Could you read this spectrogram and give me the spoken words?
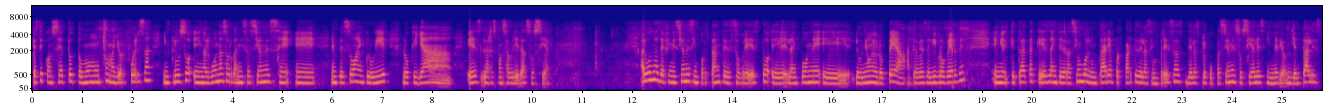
este concepto tomó mucho mayor fuerza, incluso en algunas organizaciones se eh, empezó a incluir lo que ya es la responsabilidad social. Algunas definiciones importantes sobre esto eh, la impone la Unión Europea a través del libro verde, en el que trata que es la integración voluntaria por parte de las empresas de las preocupaciones sociales y medioambientales.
